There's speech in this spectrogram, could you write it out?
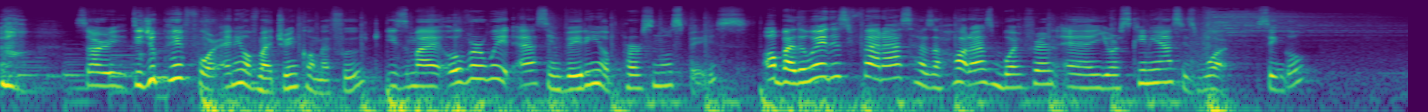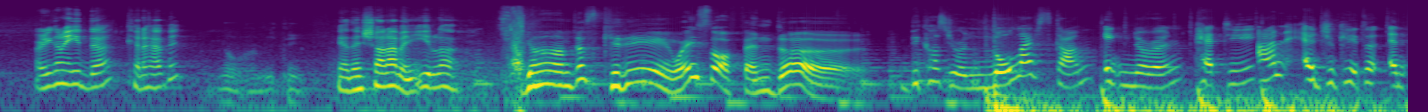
Sorry, did you pay for any of my drink or my food? Is my overweight ass invading your personal space? Oh, by the way, this fat ass has a hot ass boyfriend and your skinny ass is what? Single? Are you gonna eat that? Can I have it? No, I'm eating. Yeah, then shut up and eat lah. Yeah, I'm just kidding. Why are you so offended? Because you're low-life scum, ignorant, petty, uneducated, and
